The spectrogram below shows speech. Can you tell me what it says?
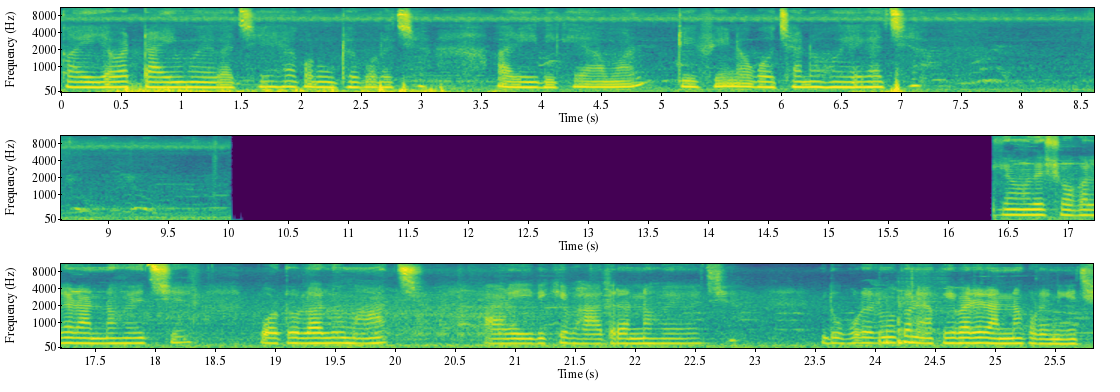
কাজে যাওয়ার টাইম হয়ে গেছে, এখন উঠে পড়েছে। আর এইদিকে আমার টিফিনও গোছানো হয়ে গেছে। আমাদের সকালে রান্না হয়েছে পটল আলু, মাছ, আর এইদিকে ভাত রান্না হয়ে গেছে। দুপুরের মতন একেবারে রান্না করে নিয়েছি।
